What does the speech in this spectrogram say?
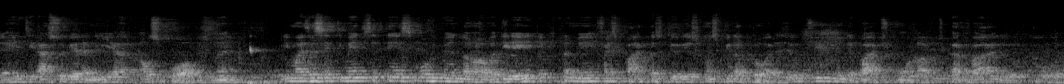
é, retirar a soberania aos povos. Né? E mais recentemente você tem esse movimento da nova direita que também faz parte das teorias conspiratórias. Eu tive um debate com o Olavo de Carvalho por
